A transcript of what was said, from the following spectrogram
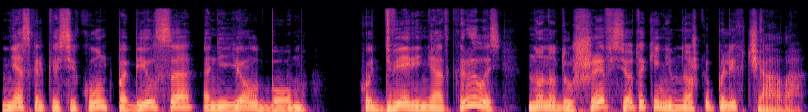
несколько секунд побился о нее лбом. Хоть дверь и не открылась, но на душе все-таки немножко полегчало.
